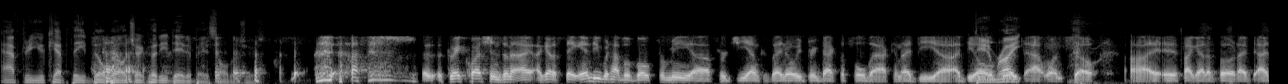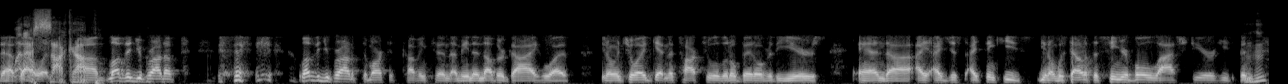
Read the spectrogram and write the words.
after you kept the Bill Belichick hoodie database all those years? Great questions, and I, I got to say, Andy would have a vote for me uh, for GM because I know he'd bring back the fullback, and I'd be uh, I'd be Damn all right. that one. So uh, if I got a vote, I'd, I'd have What that one. suck up. Um, love that you brought up. love that you brought up DeMarcus Covington. I mean, another guy who I've you know enjoyed getting to talk to a little bit over the years. And uh, I, I just I think he's you know was down at the Senior Bowl last year. He's been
